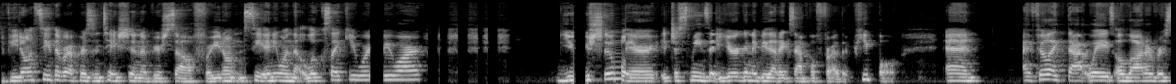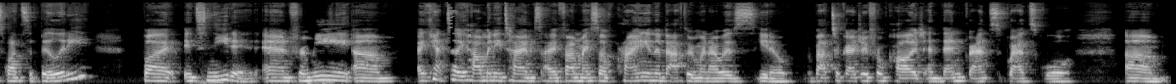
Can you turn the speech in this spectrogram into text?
if you don't see the representation of yourself or you don't see anyone that looks like you where you are, you're still there. It just means that you're going to be that example for other people. And I feel like that weighs a lot of responsibility, but it's needed. And for me, um, I can't tell you how many times I found myself crying in the bathroom when I was, you know, about to graduate from college and then grad, grad school. Um,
